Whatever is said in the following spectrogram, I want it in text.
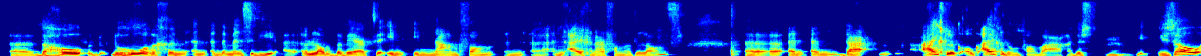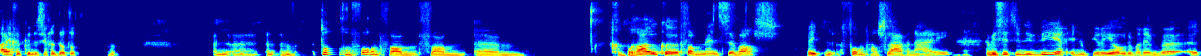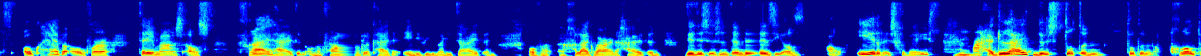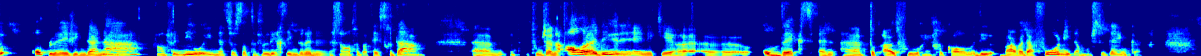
uh, de, ho de horigen en, en de mensen die een land bewerkten in, in naam van een, een eigenaar van het land. eh, en, en daar eigenlijk ook eigendom van waren. Dus je, je, zou eigenlijk kunnen zeggen dat het een, een, een, toch een vorm van, van ehm, gebruiken van mensen was. Een vorm van slavernij. En we zitten nu weer in een periode waarin we het ook hebben over thema's als vrijheid en onafhankelijkheid en individualiteit en over eh, gelijkwaardigheid. En dit is dus een tendens die al, al eerder is geweest. Maar het leidt dus tot een, tot een grote opleving daarna van vernieuwing. Net zoals dat de verlichting, de renaissance dat heeft gedaan. Ehm, toen zijn er allerlei dingen in één keer uh, ontdekt en uh, tot uitvoering gekomen die, waar we daarvoor niet aan moesten denken.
